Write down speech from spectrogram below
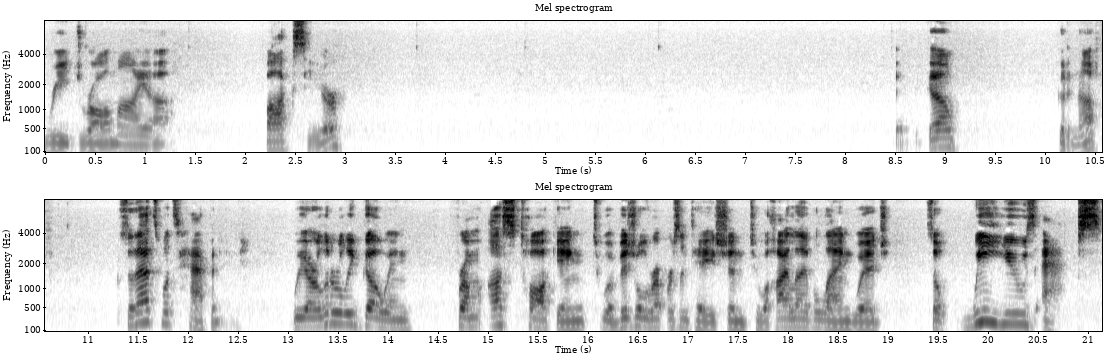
redraw my uh, box here. There we go. Good enough. So that's what's happening. We are literally going from us talking to a visual representation to a high-level language. So we use apps,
